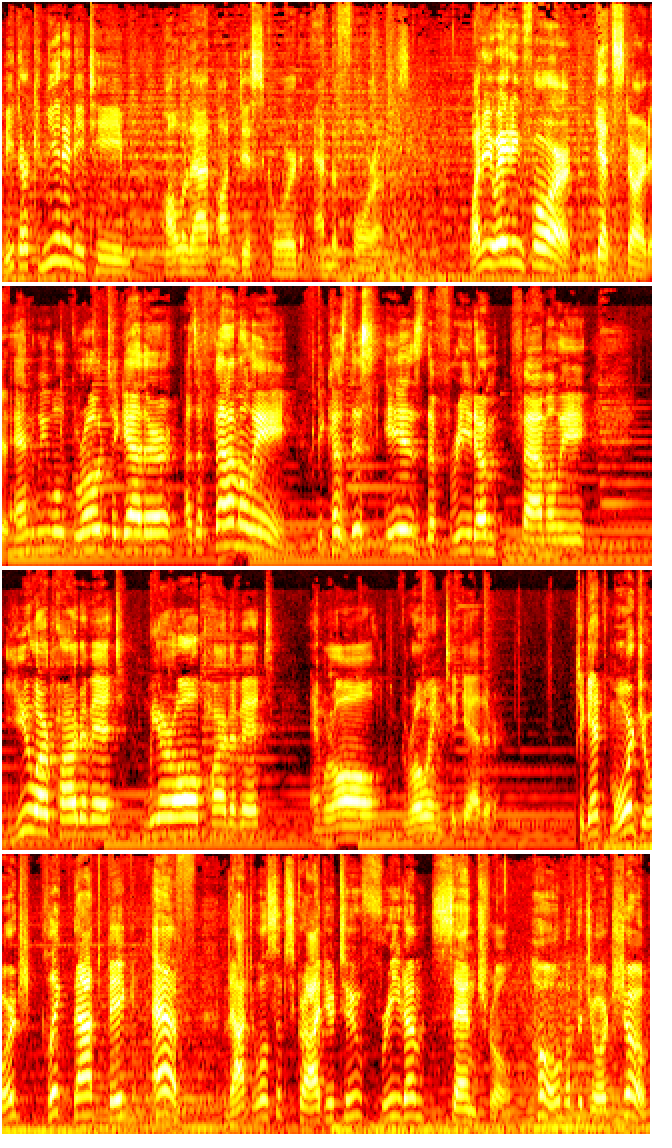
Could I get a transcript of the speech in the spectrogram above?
meet our community team, all of that on Discord and the forums. What are you waiting for? Get started. And we will grow together as a family because this is the Freedom Family. You are part of it, we are all part of it, and we're all growing together. To get more George, click that big F. That will subscribe you to Freedom Central, home of The George Show.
